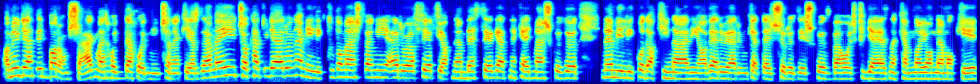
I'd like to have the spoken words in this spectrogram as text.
Ami ugye hát egy baromság, mert hogy dehogy nincsenek érzelmei, csak hát ugye erről nem illik tudomást venni, erről a férfiak nem beszélgetnek egymás között, nem illik oda kínálni a verőerünket egy sörözés közben, hogy figyelj, ez nekem nagyon nem oké,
